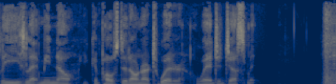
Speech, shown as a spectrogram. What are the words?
please let me know. You can post it on our Twitter, Wedge Adjustment.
